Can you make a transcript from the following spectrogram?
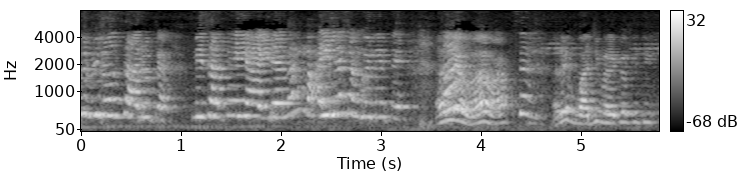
तुम्ही रोज दारू प्या. मी जाते ही आयडिया ना आईला सांगून येते. अरे वा वा. अरे माझी बायको किती?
